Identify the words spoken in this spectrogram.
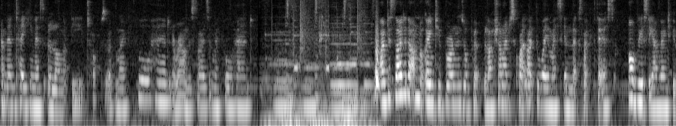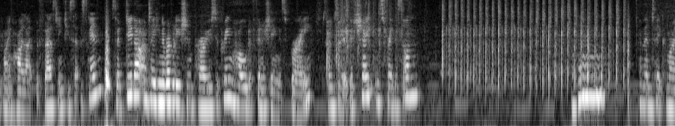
and then taking this along the tops of my forehead and around the sides of my forehead. I've decided that I'm not going to bronze or put blush on, I just quite like the way my skin looks like this. Obviously I'm going to be applying highlight but first I need to set the skin. So to do that I'm taking the Revolution Pro Supreme Hold Finishing Spray. Just going to give it a good shake and spray this on. and then take my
